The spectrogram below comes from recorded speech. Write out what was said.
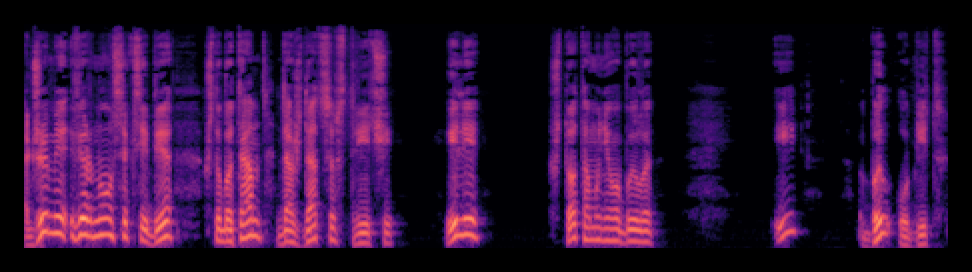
Джимми вернулся к себе, чтобы там дождаться встречи, или что там у него было — и был убит.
